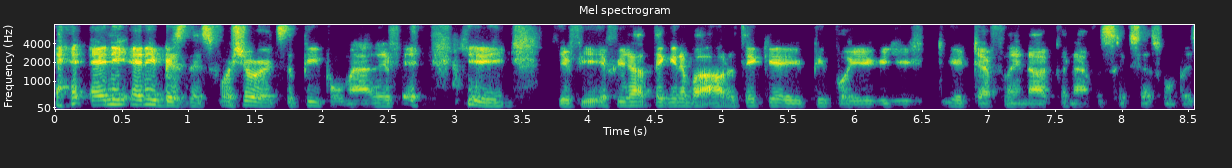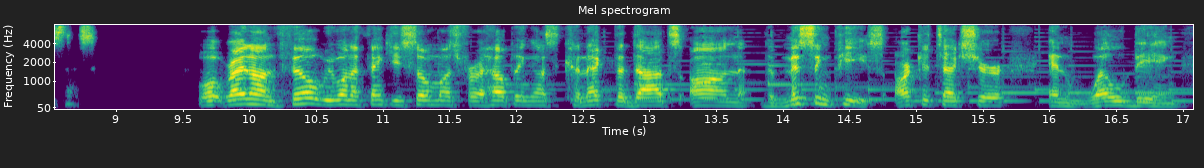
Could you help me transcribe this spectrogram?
any any business for sure. It's the people, man. If you if you if you're not thinking about how to take care of your people, you, you you're definitely not going to have a successful business. Well, right on, Phil. We want to thank you so much for helping us connect the dots on the missing piece architecture and well being.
